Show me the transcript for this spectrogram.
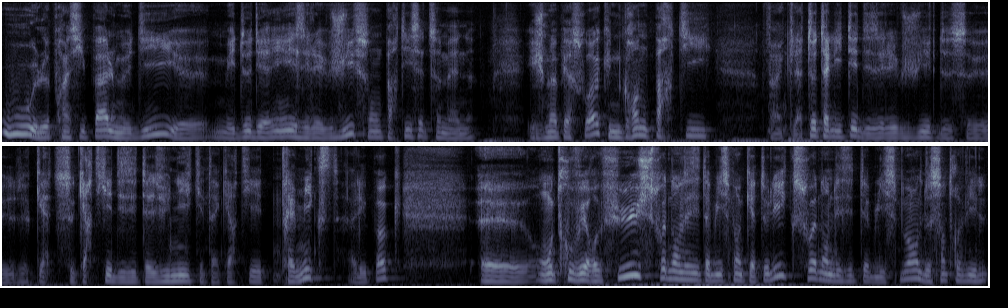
où le principal me dit euh, Mes deux derniers élèves juifs sont partis cette semaine. Et je m'aperçois qu'une grande partie, enfin que la totalité des élèves juifs de ce quartier des États-Unis, qui est un quartier très mixte à l'époque, euh, ont trouvé refuge soit dans des établissements catholiques, soit dans des établissements de centre-ville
